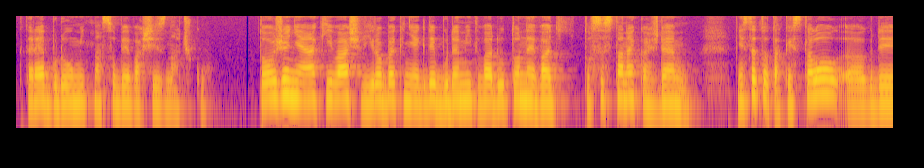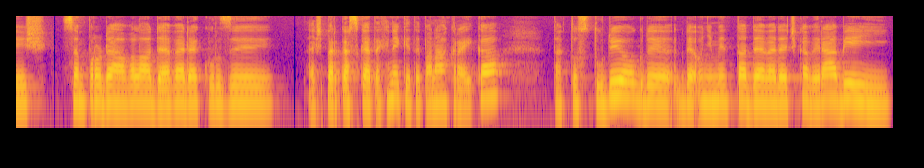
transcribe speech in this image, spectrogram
které budou mít na sobě vaši značku. To, že nějaký váš výrobek někdy bude mít vadu, to nevadí. To se stane každému. Mně se to taky stalo, eh, když jsem prodávala DVD kurzy té šperkařské techniky, to paná Krajka, tak to studio, kde, kde oni mi ta DVDčka vyrábějí,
